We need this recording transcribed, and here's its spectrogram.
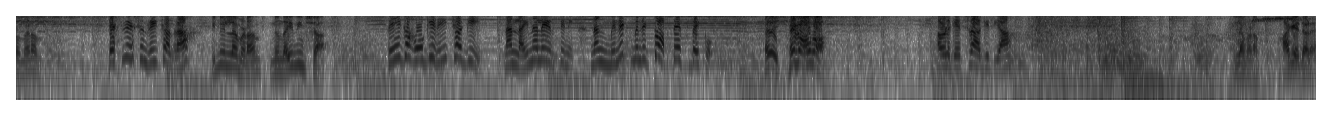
Hello madam destination reach ಆದ್ರಾ? ಇನ್ನೂ ಇಲ್ಲ ಮೇಡಮ್ ಇನ್ನೊಂದು ಐದು ನಿಮಿಷ. ಬೇಗ ಹೋಗಿ ರೀಚ್ ಆಗಿ. ನಾನು ಲೈನಲ್ಲೇ ಇರ್ತೀನಿ. ನಂಗೆ ಮಿನಿಟ್ ಮಿನಿಟ್ ಅಪ್ಡೇಟ್ಸ್ ಬೇಕು. ಏಯ್ ಬೇಗ ಹೋಗೋ. ಅವಳಿಗೆ ಎಚ್ಚರ ಆಗಿದ್ಯಾ? ಇಲ್ಲ ಮೇಡಮ್ ಹಾಗೆ ಇದ್ದಾಳೆ.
